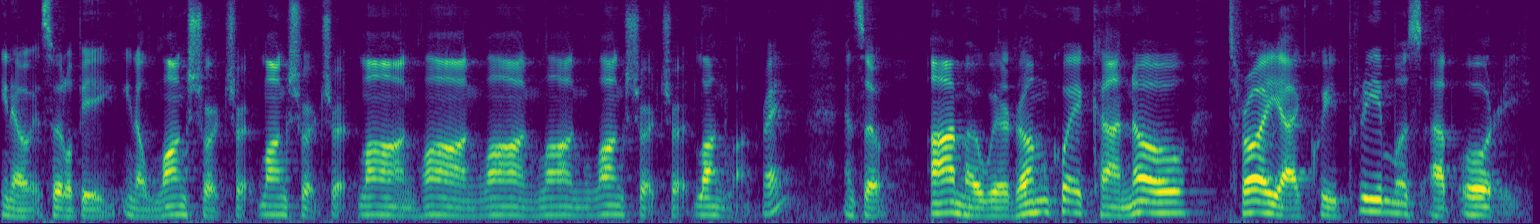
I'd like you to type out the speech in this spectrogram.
you know, so it'll be, you know, long, short, short, long, short, short, long, long, long, long, long, short, short, long, long, right? And so, ama virumque cano Troia qui primus ab ori.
